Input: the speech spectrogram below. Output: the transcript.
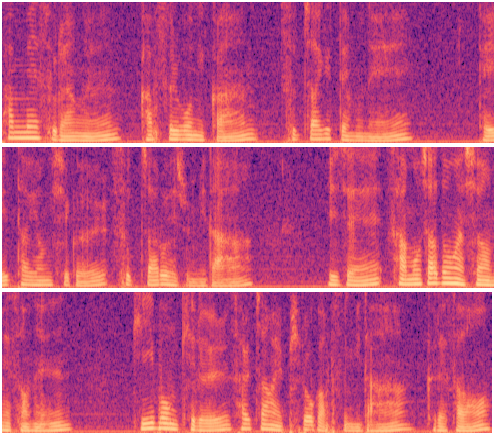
판매 수량은 값을 보니까 숫자이기 때문에 데이터 형식을 숫자로 해줍니다. 이제 사무자동화 시험에서는 기본키를 설정할 필요가 없습니다. 그래서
